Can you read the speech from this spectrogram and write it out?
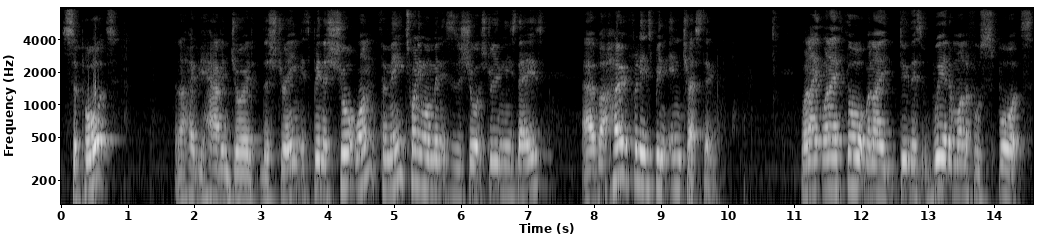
support, and I hope you have enjoyed the stream. It's been a short one for me. 21 minutes is a short stream these days, uh, but hopefully it's been interesting. When I when I thought when I do this weird and wonderful sports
